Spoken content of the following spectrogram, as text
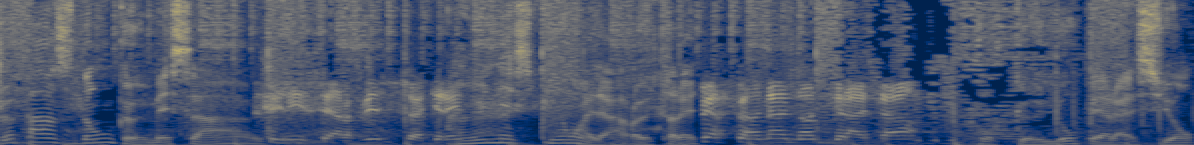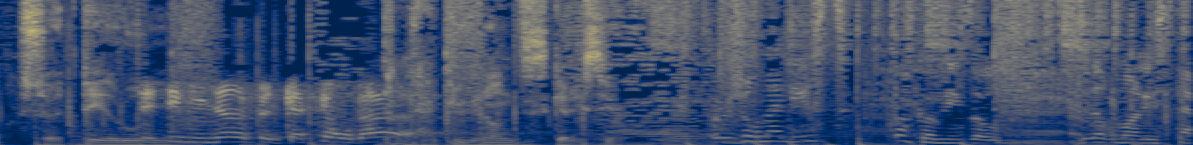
Je passe donc un message. C'est les services secrets. Un espion à la retraite. Personnel non grata. Pour que l'opération se déroule. C'est imminent, c'est une question d'heure. La plus grande discrétion. Un journaliste, pas comme les autres. Normand Lester.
